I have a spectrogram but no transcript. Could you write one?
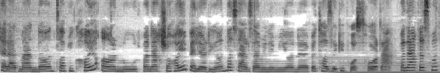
خردمندان تاپیک های آرنور و نقشه های بلریاند و سرزمین میانه به تازگی پست خوردن و در قسمت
